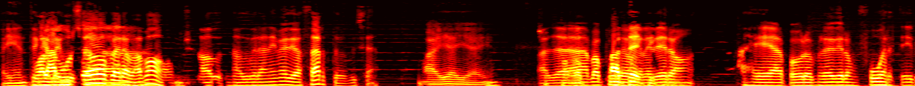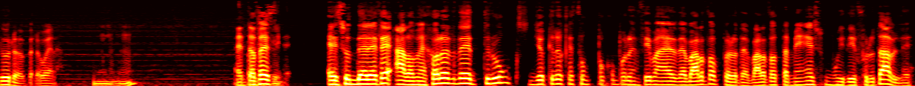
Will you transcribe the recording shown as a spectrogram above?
hay gente Mola que le mucho, pero vamos, no, no dura ni medio azarto. Sea, Ay, ay, ay. allá va que le dieron. eh, al pobre hombre le dieron fuerte y duro, pero bueno. Ujú. Entonces, Sí. es un DLC, a lo mejor el de Trunks, yo creo que está un poco por encima del de Bardos, pero el de Bardos también es muy disfrutable.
